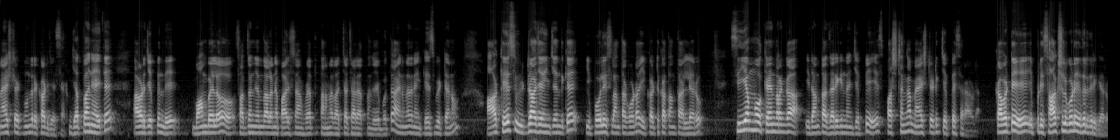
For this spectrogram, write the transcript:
మ్యాజిస్ట్రేట్ ముందు రికార్డు చేశారు. జత్వాని అయితే ఆవిడ చెప్పింది బాంబేలో సజ్జన్ చెందాలనే పారిశ్రామికవేత్త తన మీద అత్యాచార యత్నం చేయబోతే ఆయన మీద నేను కేసు పెట్టాను. ఆ కేసు విత్డ్రా చేయించేందుకే ఈ పోలీసులంతా కూడా ఈ కట్టుకథ అంతా అల్లారు. సీఎంఓ కేంద్రంగా ఇదంతా జరిగిందని చెప్పి స్పష్టంగా మ్యాజిస్ట్రేట్కి చెప్పేశారు ఆవిడ. కాబట్టి ఇప్పుడు ఈ సాక్షులు కూడా ఎదురు తిరిగారు.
